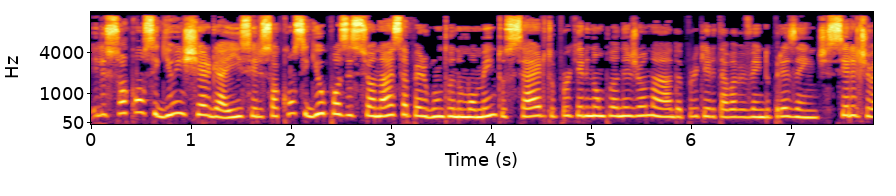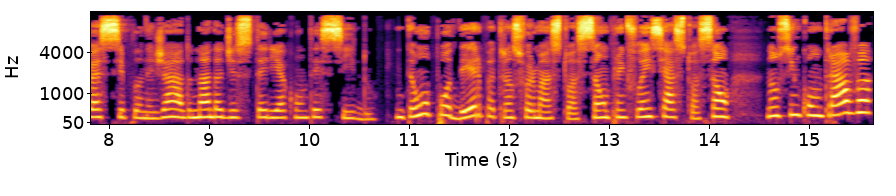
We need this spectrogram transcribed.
ele só conseguiu enxergar isso, ele só conseguiu posicionar essa pergunta no momento certo porque ele não planejou nada, porque ele estava vivendo o presente. Se ele tivesse se planejado, nada disso teria acontecido. Então, o poder para transformar a situação, para influenciar a situação, não se encontrava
